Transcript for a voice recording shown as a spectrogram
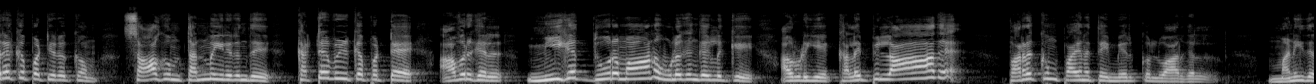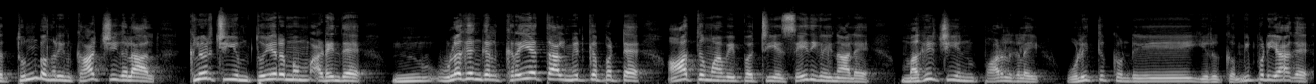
திறக்கப்பட்டிருக்கும். சாகும் தன்மையிலிருந்து கட்டவிழ்க்கப்பட்ட அவர்கள் மிக தூரமான உலகங்களுக்கு அவருடைய கலைப்பில்லாத பறக்கும் பயணத்தை மேற்கொள்வார்கள். மனித துன்பங்களின் காட்சிகளால் கிளர்ச்சியும் துயரமும் அடைந்த உலகங்கள் கிரயத்தால் மீட்கப்பட்ட ஆத்மாவை பற்றிய செய்திகளினாலே மகிழ்ச்சியின் பாடல்களை ஒழித்து கொண்டே இருக்கும். இப்படியாக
